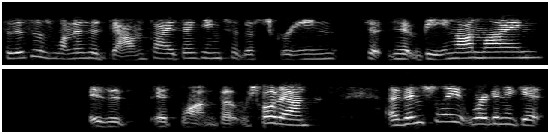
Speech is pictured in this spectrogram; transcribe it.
So this is one of the downsides, I think, to the screen to, to being online is it's, it's long, but we're scroll down. Eventually, we're going to get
